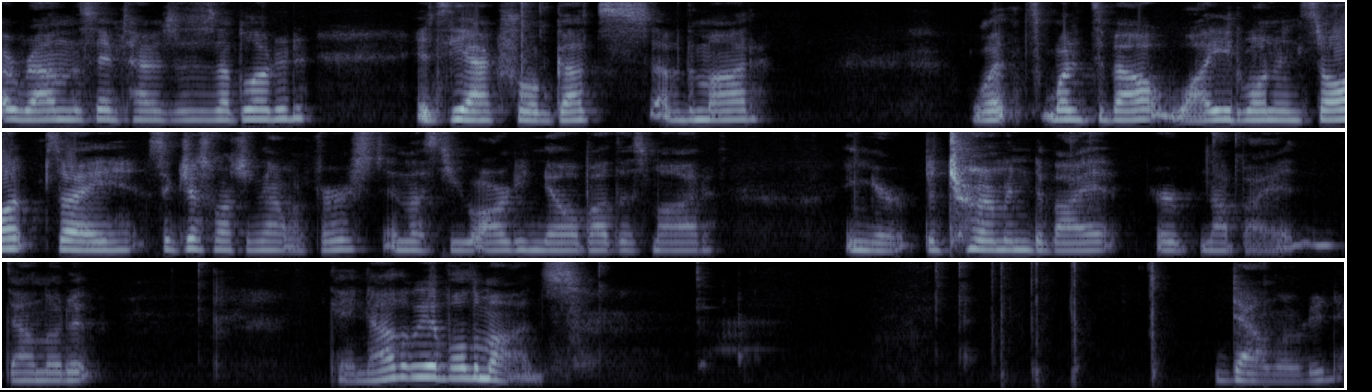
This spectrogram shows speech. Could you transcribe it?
around the same time as this is uploaded. It's the actual guts of the mod. What's, what it's about, why you'd want to install it. So I suggest watching that one first, unless you already know about this mod and you're determined to buy it, or not buy it, download it. Okay, now that we have all the mods downloaded,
